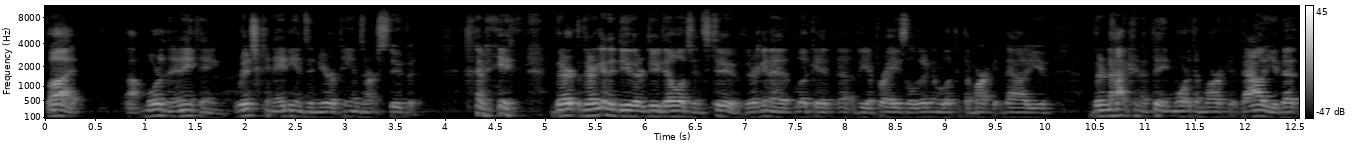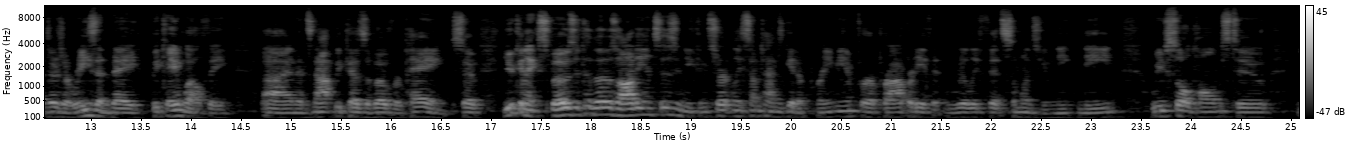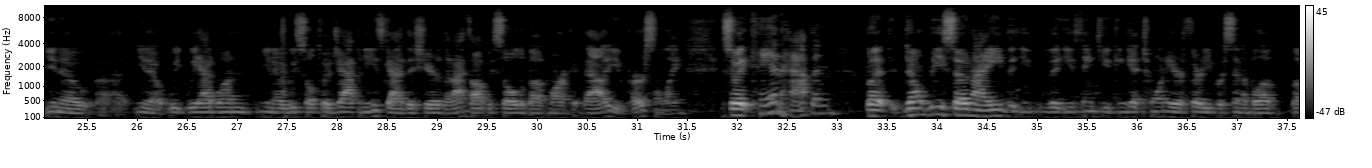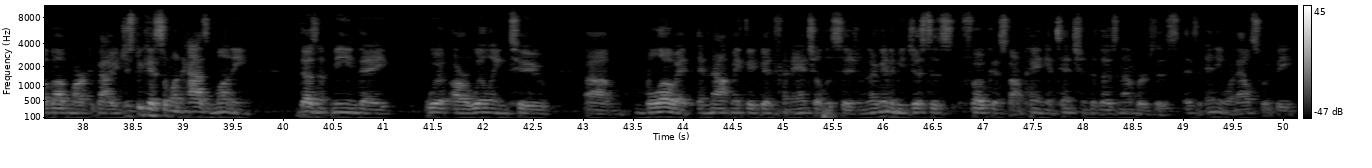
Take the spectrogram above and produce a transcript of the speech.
But uh, more than anything, rich Canadians and Europeans aren't stupid. I mean, they're they're going to do their due diligence too. They're going to look at uh, the appraisal. They're going to look at the market value. They're not going to pay more than market value. That there's a reason they became wealthy, uh, and it's not because of overpaying. So you can expose it to those audiences, and you can certainly sometimes get a premium for a property if it really fits someone's unique need. We've sold homes to you know, uh, you know, we, we had one, you know, we sold to a Japanese guy this year that I thought we sold above market value personally. So it can happen, but don't be so naive that you that you think you can get 20 or 30 percent above above market value. Just because someone has money doesn't mean they w- are willing to um, blow it and not make a good financial decision. They're going to be just as focused on paying attention to those numbers as, as anyone else would be.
